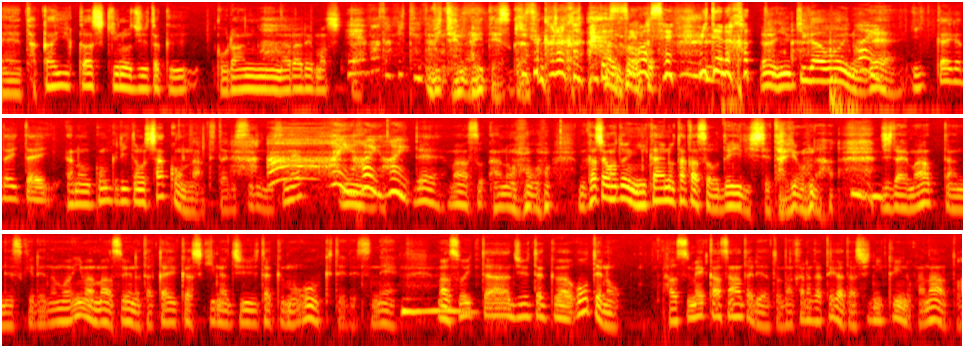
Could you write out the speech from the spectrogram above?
えー、高床式の住宅ご覧になられました？えー、まだ見てない。見てないですか？気づかなかったです。すいません。見てなかった。雪が多いので、一、はい、階がだいたいあのコンクリートの車庫になってたりするんですね。はいはいはい。で、まあ あの昔は本当に2階の高さを出入りしてたような時代もあったんですけれども、今まあそういうような高床式な住宅も多くてですね、まあそういった住宅は大手のハウスメーカーさんあたりだとなかなか手が出しにくいのかなと。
